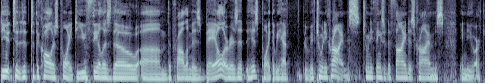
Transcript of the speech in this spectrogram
Do you to the, to the caller's point? Do you feel as though um, the problem is bail, or is it his point that we have we have too many crimes, too many things are defined as crimes in New York?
